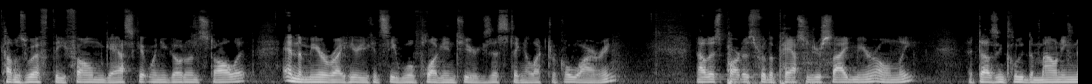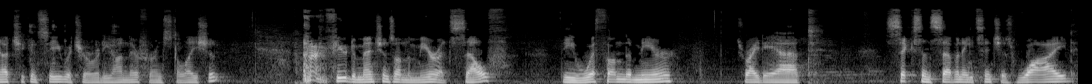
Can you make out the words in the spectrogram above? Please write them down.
Comes with the foam gasket when you go to install it. And the mirror right here you can see will plug into your existing electrical wiring. Now this part is for the passenger side mirror only. It does include the mounting nuts you can see which are already on there for installation. a few dimensions on the mirror itself. The width on the mirror is right at 6 and 7 eighths inches wide.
